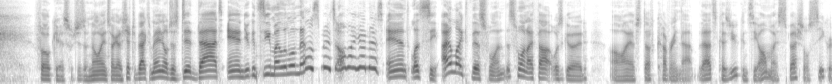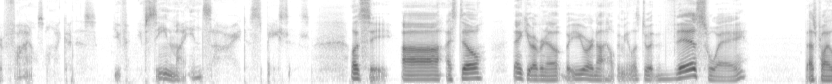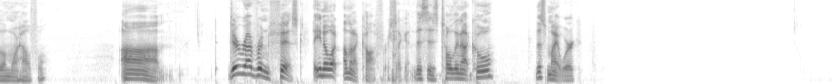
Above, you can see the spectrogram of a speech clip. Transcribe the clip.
focus, which is annoying. So I got to shift it back to manual. Just did that. And you can see my little announcements. Oh my goodness. And let's see. I liked this one. This one I thought was good. Oh, I have stuff covering that. That's because you can see all my special secret files. Oh my goodness. You've you've seen my inside spaces. Let's see. Uh I still thank you, Evernote, but you are not helping me. Let's do it this way. That's probably a little more helpful. Um Dear Reverend Fisk, you know what? I'm gonna cough for a second. This is totally not cool. This might work.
